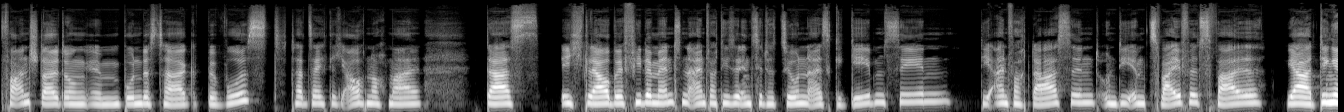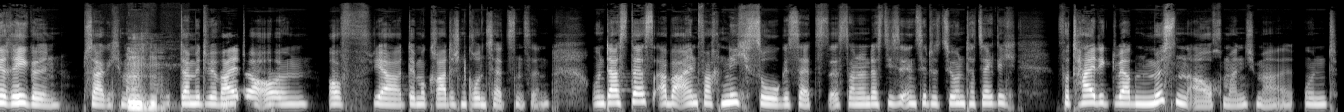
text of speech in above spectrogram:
Veranstaltung im Bundestag bewusst, tatsächlich auch nochmal, dass ich glaube, viele Menschen einfach diese Institutionen als gegeben sehen, die einfach da sind und die im Zweifelsfall ja Dinge regeln, sage ich mal, Mhm. damit wir weiter ähm, auf ja demokratischen Grundsätzen sind. Und dass das aber einfach nicht so gesetzt ist, sondern dass diese Institutionen tatsächlich verteidigt werden müssen auch manchmal und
